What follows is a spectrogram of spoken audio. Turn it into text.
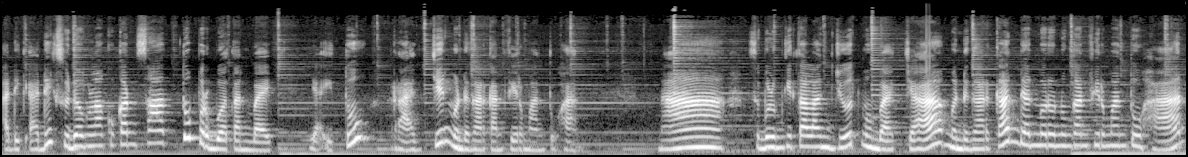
adik-adik sudah melakukan satu perbuatan baik, yaitu rajin mendengarkan firman Tuhan. Nah, sebelum kita lanjut membaca, mendengarkan, dan merenungkan firman Tuhan,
